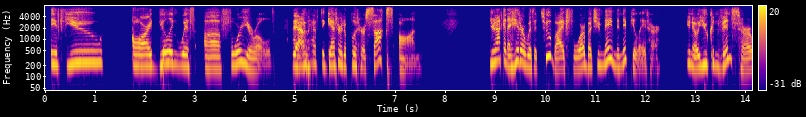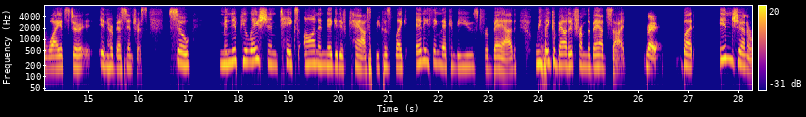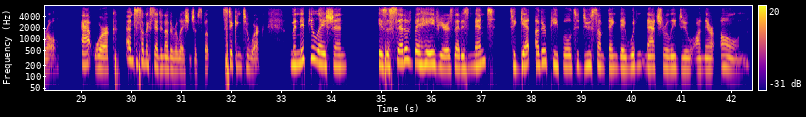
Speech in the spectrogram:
If you are dealing with a four year old and yeah. you have to get her to put her socks on, you're not going to hit her with a two by four, but you may manipulate her. You know, you convince her why it's to, in her best interest. So manipulation takes on a negative cast because, like anything that can be used for bad, we think about it from the bad side. Right. But in general, at work, and to some extent in other relationships, but sticking to work, manipulation is a set of behaviors that is meant to get other people to do something they wouldn't naturally do on their own.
